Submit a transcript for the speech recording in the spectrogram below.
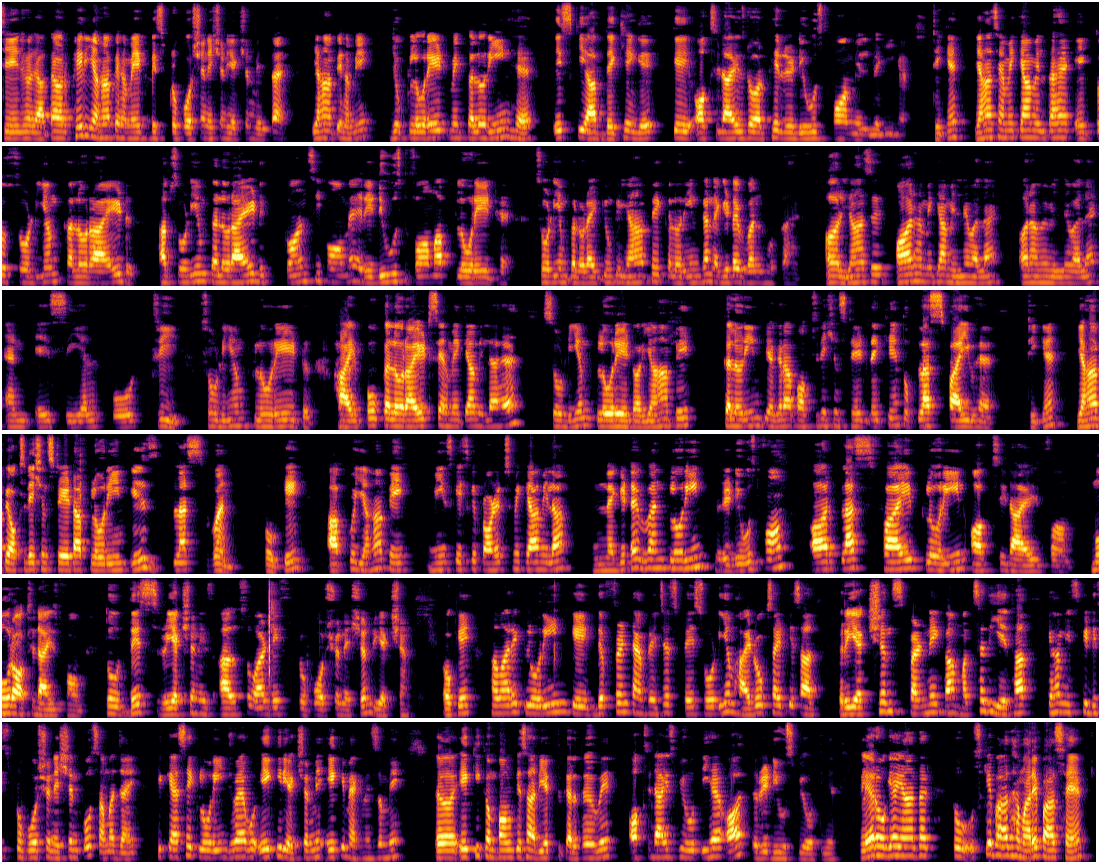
चेंज हो जाता है और फिर यहाँ पे हमें एक डिस्प्रोपोर्शनेशन रिएक्शन मिलता है। यहाँ पे हमें जो क्लोरेट में क्लोरीन है, इसकी आप देखेंगे कि ऑक्सीडाइज्ड और फिर रिड्यूस्ड फॉर्म मिल रही है, ठीक है? यहाँ से हमें क्या मिलता है? एक तो सोडियम क्लोराइड अब सोडियम क्लोराइड कौन सी फॉर्म है? रिड्यूस्ड फॉर्म ऑफ़ क्लोरेट है। सोडियम क्लोराइड, क्योंकि यहाँ पे क्लोरीन का नेगेटिव वन होता है। और यहाँ से और हमें क्या मिलने वाला है? और हमें मिलने वाला है NaClO3 सोडियम क्लोरेट हाइपोक्लोराइड से हमें क्या मिला है? सोडियम क्लोरेट और यहाँ पे क्लोरीन की अगर आप ऑक्सीडेशन स्टेट देखें तो प्लस फाइव है, ठीक है? यहाँ पे oxidation state of chlorine is plus one okay आपको यहाँ पे मीन्स के इसके प्रोडक्ट्स में क्या मिला? Negative one chlorine reduced form और plus five chlorine oxidised form more oxidised form तो this reaction is also a disproportionation reaction okay हमारे क्लोरीन के डिफरेंट टेम्परेचर्स पे सोडियम हाइड्रोक्साइड के साथ रिएक्शंस पढ़ने का मकसद ये था कि हम इसकी डिस्प्रोपोर्शनेशन को समझ जाएँ कि कैसे क्लोरीन जो है वो एक ही रिएक्शन में, एक ही मैकेनिज्म में एक ही कंपाउंड के साथ रिएक्ट करते हुए ऑक्सीडाइज भी होती है और रिड्यूस भी होती है। क्लियर हो गया यहाँ तक? तो उसके बाद हमारे पास है,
